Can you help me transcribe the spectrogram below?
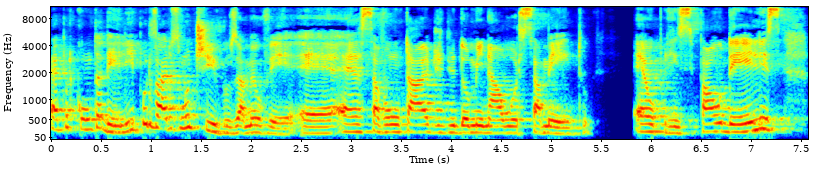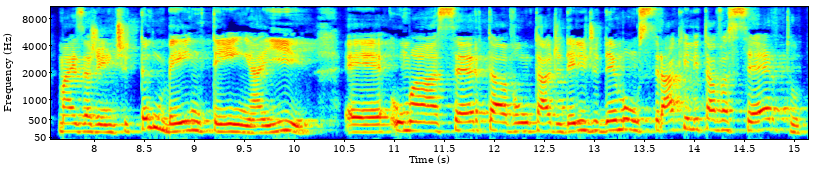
é por conta dele e por vários motivos, a meu ver. É essa vontade de dominar o orçamento é o principal deles, mas a gente também tem aí é, uma certa vontade dele de demonstrar que ele estava certo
